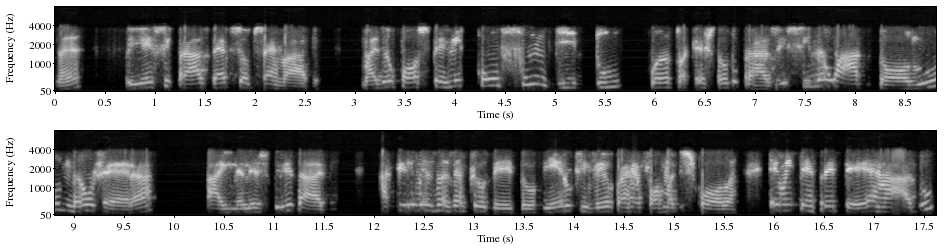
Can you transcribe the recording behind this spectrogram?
né? E esse prazo deve ser observado. Mas eu posso ter me confundido quanto à questão do prazo. E se não há dolo, não gera a inelegibilidade. Aquele mesmo exemplo que eu dei do dinheiro que veio para a reforma de escola, eu interpretei errado,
